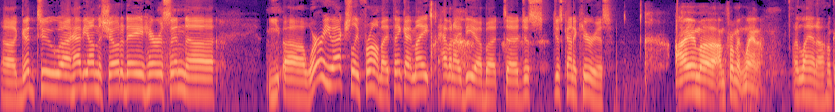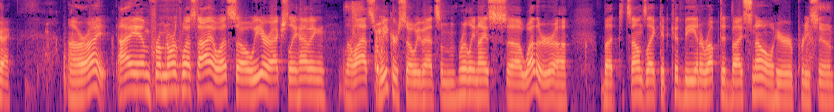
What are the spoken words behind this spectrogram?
uh, good to uh, have you on the show today, Harrison. Uh, you, uh, where are you actually from? I think I might have an idea, but uh, just just kind of curious. I am. Uh, I'm from Atlanta. Atlanta. Okay. All right. I am from Northwest Iowa, so we are actually having the last week or so. We've had some really nice uh, weather, uh, but it sounds like it could be interrupted by snow here pretty soon.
